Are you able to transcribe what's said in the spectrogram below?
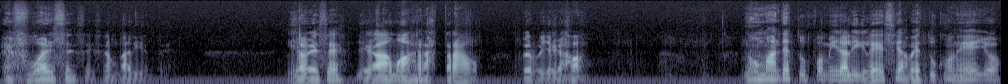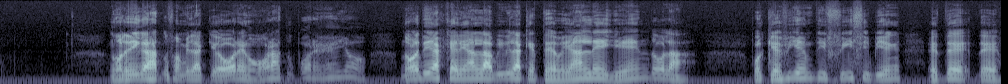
Esfuércense y sean valientes. Y a veces llegábamos arrastrados, pero llegábamos. No mandes tu familia a la iglesia, ve tú con ellos. No le digas a tu familia que oren, ora tú por ellos. No le digas que lean la Biblia, que te vean leyéndola. Porque es bien difícil, bien, es de, de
